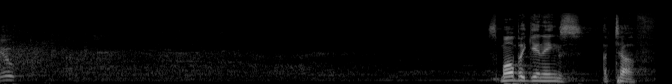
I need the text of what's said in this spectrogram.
You. Small beginnings are tough.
